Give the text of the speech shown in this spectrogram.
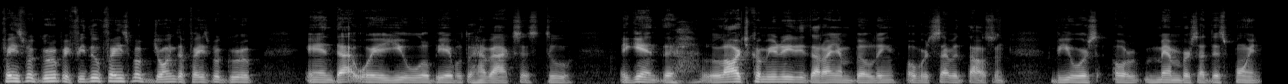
Facebook group. If you do Facebook, join the Facebook group. And that way you will be able to have access to, again, the large community that I am building, over 7,000 viewers or members at this point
